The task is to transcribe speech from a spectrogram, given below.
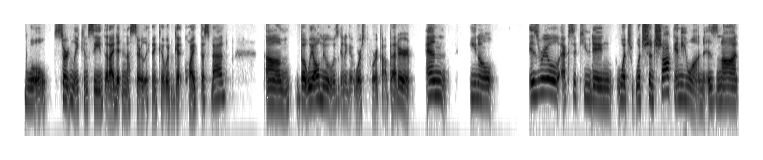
will certainly concede that I didn't necessarily think it would get quite this bad. Um, but we all knew it was going to get worse before it got better. And, you know, Israel executing what what should shock anyone is not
